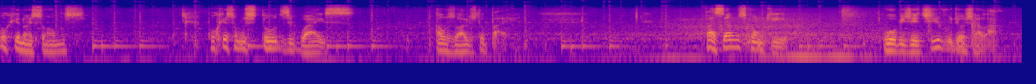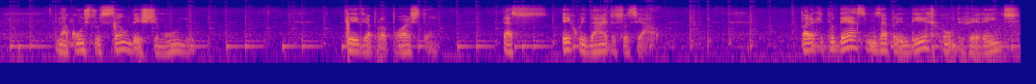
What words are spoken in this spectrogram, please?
porque nós somos. Porque somos todos iguais aos olhos do Pai. Façamos com que o objetivo de Oxalá na construção deste mundo teve a proposta da equidade social, para que pudéssemos aprender com o diferente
